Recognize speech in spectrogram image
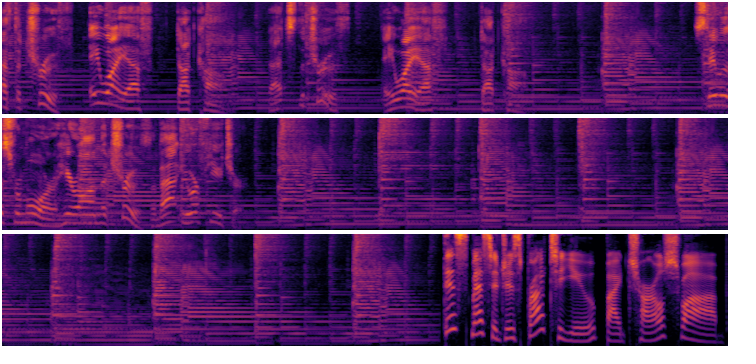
at thetruthayf.com. That's thetruthayf.com. Stay with us for more here on The Truth About Your Future. This message is brought to you by Charles Schwab.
